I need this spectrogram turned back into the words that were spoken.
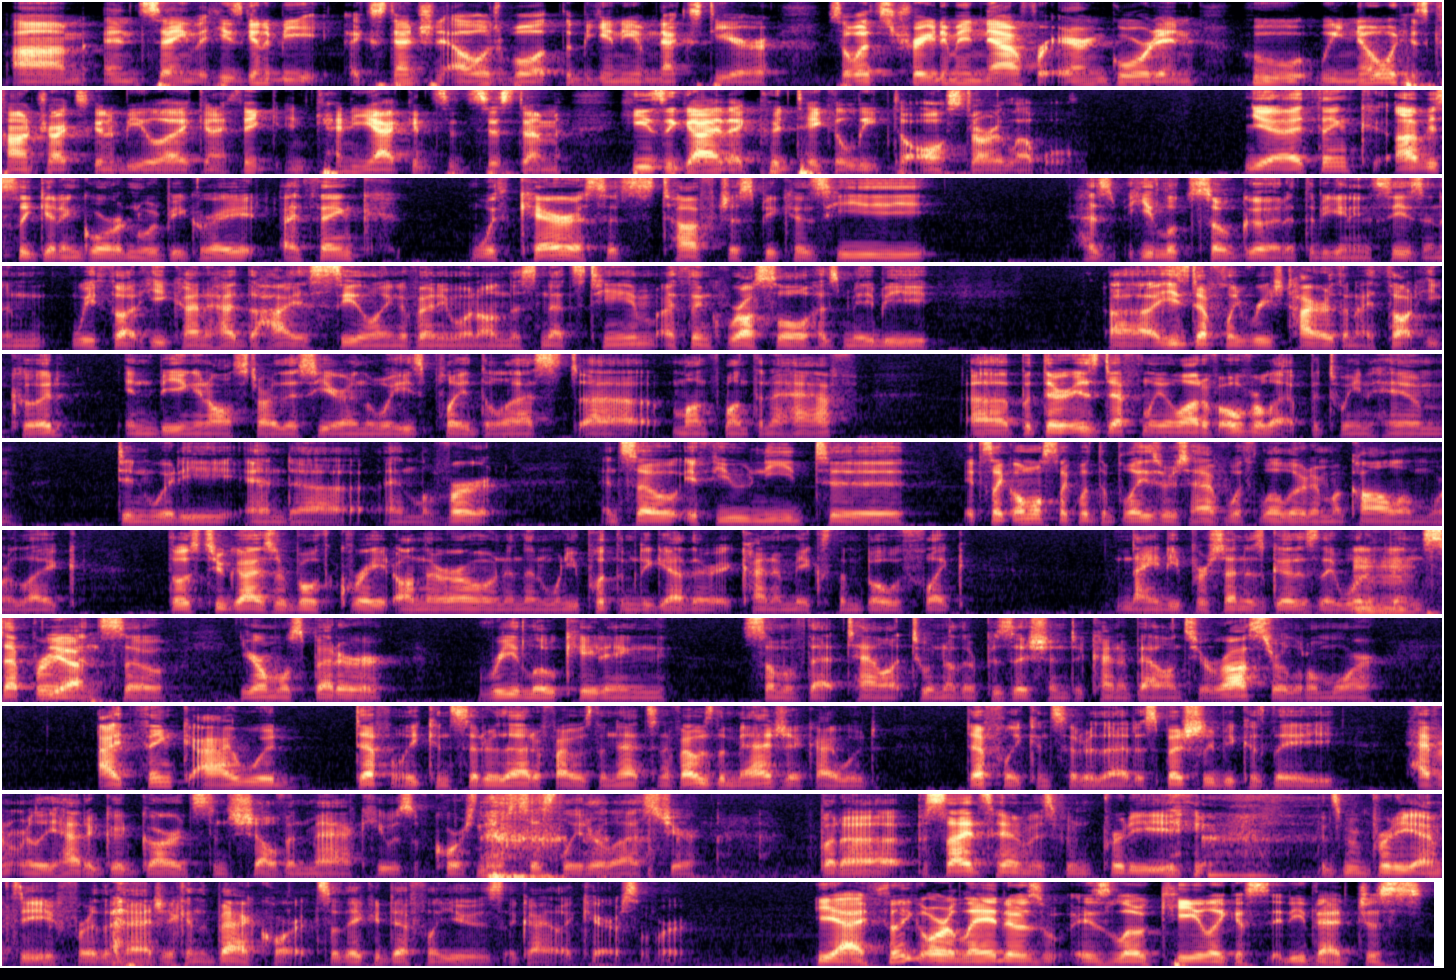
um, and saying that he's going to be extension eligible at the beginning of next year. So let's trade him in now for Aaron Gordon, who we know what his contract's going to be like. And I think in Kenny Atkinson's system, he's a guy that could take a leap to all star level. Yeah, I think obviously getting Gordon would be great. I think with Caris, it's tough just because he has he looked so good at the beginning of the season, and we thought he kind of had the highest ceiling of anyone on this Nets team. I think Russell has maybe uh, he's definitely reached higher than I thought he could in being an All Star this year and the way he's played the last uh, month, month and a half. Uh, but there is definitely a lot of overlap between him, Dinwiddie, and uh, and LeVert. And so if you need to, it's like almost like what the Blazers have with Lillard and McCollum, where like those two guys are both great on their own, and then when you put them together, it kind of makes them both like ninety percent as good as they would have mm-hmm. been separate. Yeah. And so you're almost better relocating some of that talent to another position to kind of balance your roster a little more. I think I would definitely consider that if I was the Nets. And if I was the Magic, I would definitely consider that, especially because they haven't really had a good guard since Shelvin Mack. He was, of course, their assist leader last year. But uh, besides him, it's been pretty, it's been pretty empty for the Magic in the backcourt. So they could definitely use a guy like Caris LeVert. Yeah, I feel like Orlando is low key like a city that just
